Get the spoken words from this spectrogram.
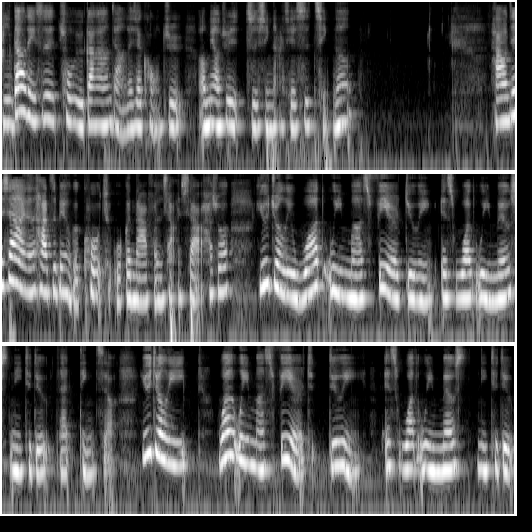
你到底是出于刚刚讲的那些恐惧而没有去执行哪些事情呢？好，接下来呢，他这边有个 quote，我跟大家分享一下。他说：“Usually, what we must fear doing is what we most need to do。”再听一次，Usually, what we must fear doing is what we most need to do。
